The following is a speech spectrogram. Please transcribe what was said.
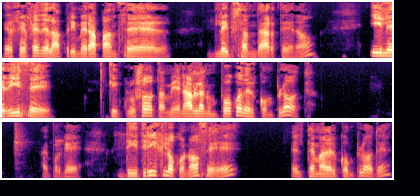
el jefe de la primera Panzer Leibstandarte, ¿no? Y le dice que incluso también hablan un poco del complot. Porque Dietrich lo conoce, ¿eh? El tema del complot, ¿eh?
